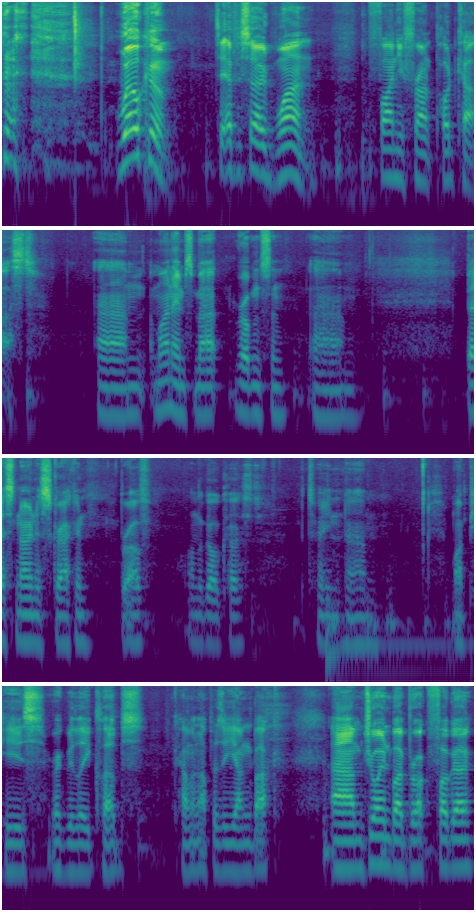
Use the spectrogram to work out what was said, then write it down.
Welcome to episode one, Find Your Front podcast. Um, my name's Matt Robinson, um, best known as Scracken, bruv, on the Gold Coast. Between um, my peers, rugby league clubs, coming up as a young buck. Um, joined by Brock Foggo,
